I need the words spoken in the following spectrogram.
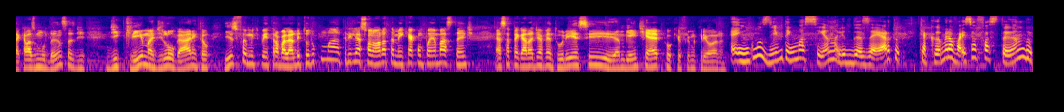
aquelas mudanças de, de clima, de lugar. Então, isso foi muito bem trabalhado e tudo com uma trilha sonora também que acompanha bastante essa pegada de aventura e esse ambiente épico que o filme criou, né? É, inclusive tem uma cena ali do deserto que a câmera vai se afastando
